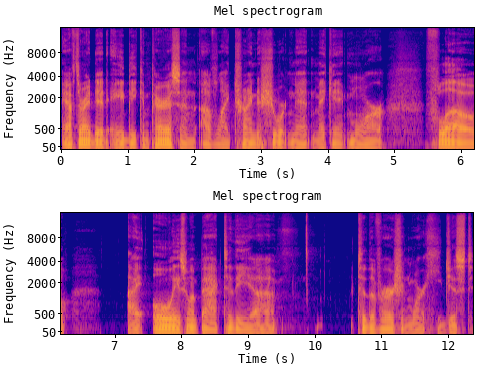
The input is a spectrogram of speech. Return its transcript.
after I did A B comparison of like trying to shorten it and make it more flow, I always went back to the uh, to the version where he just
